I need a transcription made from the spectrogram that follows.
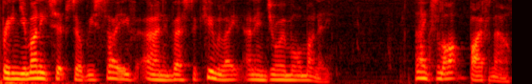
bringing you money tips to help you save, earn, invest, accumulate, and enjoy more money. Thanks a lot. Bye for now.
